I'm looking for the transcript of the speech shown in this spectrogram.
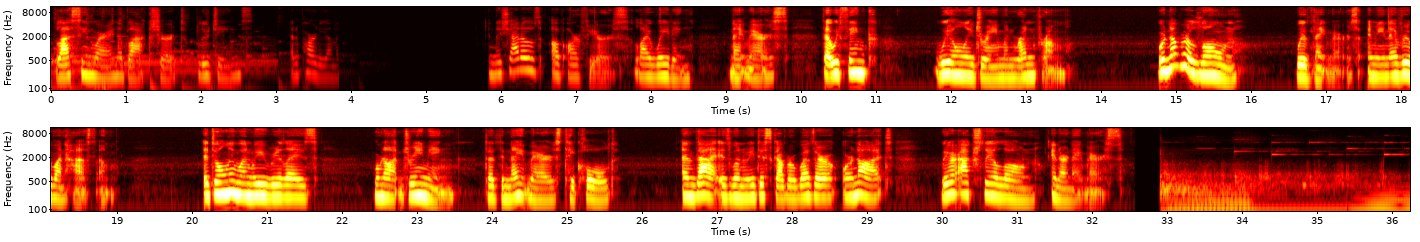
Last seen wearing a black shirt, blue jeans, at a party on the. In the shadows of our fears lie waiting nightmares that we think we only dream and run from. We're never alone with nightmares. I mean, everyone has them. It's only when we realize we're not dreaming that the nightmares take hold. And that is when we discover whether or not we are actually alone in our nightmares.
